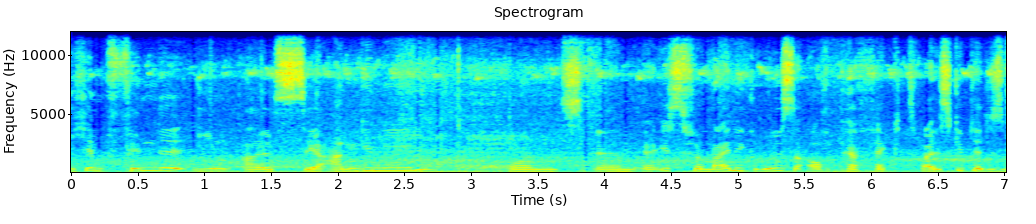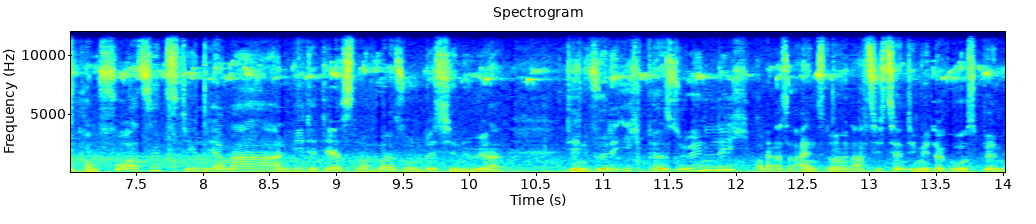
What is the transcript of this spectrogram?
ich empfinde ihn als sehr angenehm und ähm, er ist für meine Größe auch perfekt, weil es gibt ja diesen Komfortsitz, den Yamaha anbietet, der ist nochmal so ein bisschen höher. Den würde ich persönlich, also 1,89 cm groß bin,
